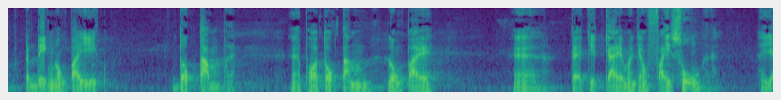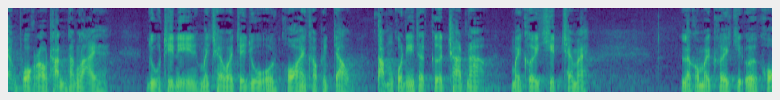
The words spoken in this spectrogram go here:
ำกระดิ่งลงไปอีก ตกต่ำพอตกต่ำลงไปแต่จิตใจมันยังไฟสูง อย่างพวกเราท่านทั้งหลาย อยู่ที่นี่ไม่ใช่ว่าจะอยู่โอ้ขอให้ข้าพเจ้า ต่ำกว่านี้เถอะเกิดชาติหน้า ไม่เคยคิดใช่ไหมแล้วก็ไม่เคยคิดเออขอ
